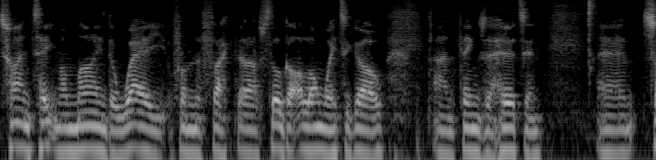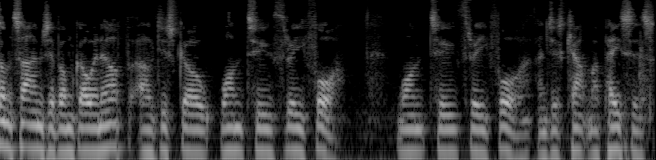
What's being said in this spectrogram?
try and take my mind away from the fact that I've still got a long way to go and things are hurting. Um, sometimes if I'm going up, I'll just go one, two, three, four, one, two, three, four, and just count my paces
